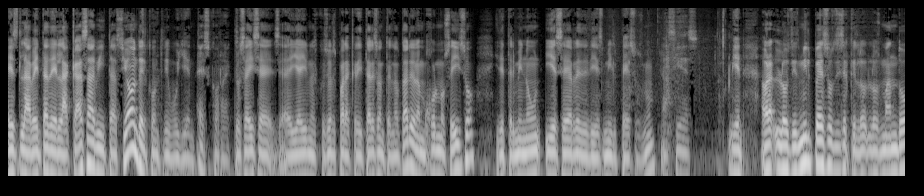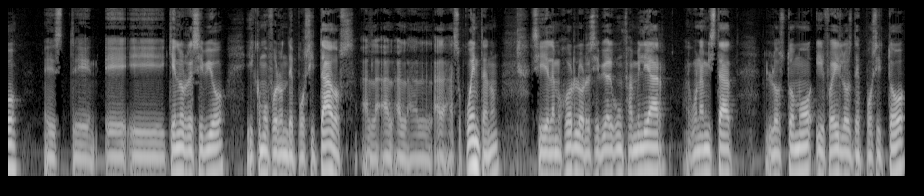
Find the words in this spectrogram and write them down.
es la venta de la casa habitación del contribuyente. Es correcto. Entonces ahí, se, ahí hay unas cuestiones para acreditar eso ante el notario, a lo mejor no se hizo y determinó un ISR de 10 mil pesos, ¿no? Así es. Bien, ahora los 10 mil pesos dice que lo, los mandó este eh, y quién los recibió y cómo fueron depositados a, la, a, a, a, su cuenta, ¿no? Si a lo mejor lo recibió algún familiar, alguna amistad, los tomó y fue y los depositó.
